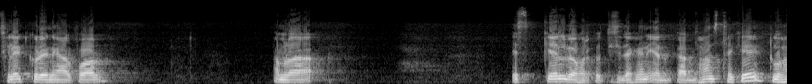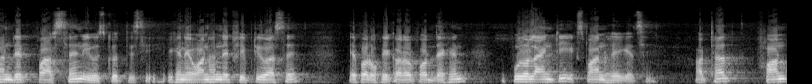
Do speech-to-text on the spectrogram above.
সিলেক্ট করে নেওয়ার পর আমরা স্কেল ব্যবহার করতেছি। দেখেন অ্যাডভান্স থেকে টু হান্ড্রেড ইউজ করতেছি। এখানে ওয়ান হান্ড্রেড ফিফটিও আছে। এরপর ওকে করার পর দেখেন, পুরো লাইনটি এক্সপান্ড হয়ে গেছে। অর্থাৎ ফন্ট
